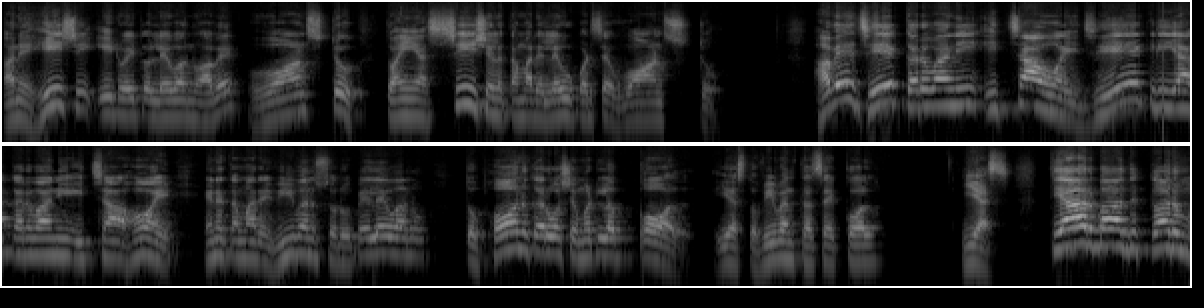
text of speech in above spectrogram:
અને હી શી ઇટ હોય તો લેવાનું આવે વોન્ટ્સ ટુ તો અહીંયા સી છે એટલે તમારે લેવું પડશે વોન્ટ્સ ટુ હવે જે કરવાની ઈચ્છા હોય, જે ક્રિયા કરવાની ઈચ્છા હોય, એને તમારે V1 સ્વરૂપે લેવાનું. તો ફોન કરવો છે મતલબ કોલ. યસ, તો વિવન થશે કોલ. યસ. ત્યારબાદ કર્મ.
